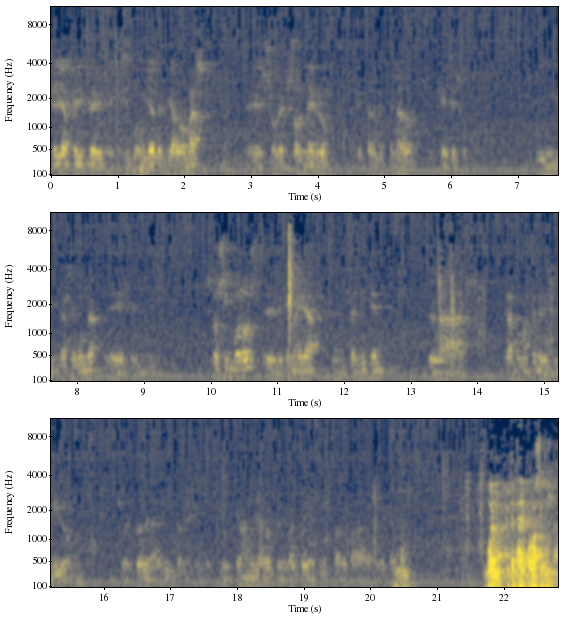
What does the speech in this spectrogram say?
Quería pedirte si podrías decir algo más eh, sobre el sol negro, que está mencionado, qué es eso. Y la segunda, eh, estos símbolos, eh, de qué manera permiten la transformación del individuo, sobre todo del laberinto. Un tema muy largo, pero igual podría decir un par de palabras sobre eso. Bueno, empezaré por la segunda.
